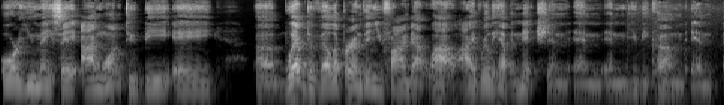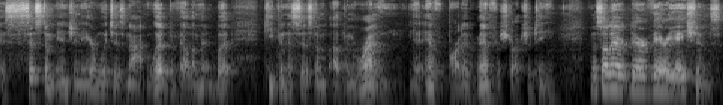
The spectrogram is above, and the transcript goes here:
Or you may say, I want to be a uh, web developer, and then you find out, wow, I really have a niche, and and and you become an, a system engineer, which is not web development, but keeping the system up and running, the inf- part of the infrastructure team. And so there there are variations,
